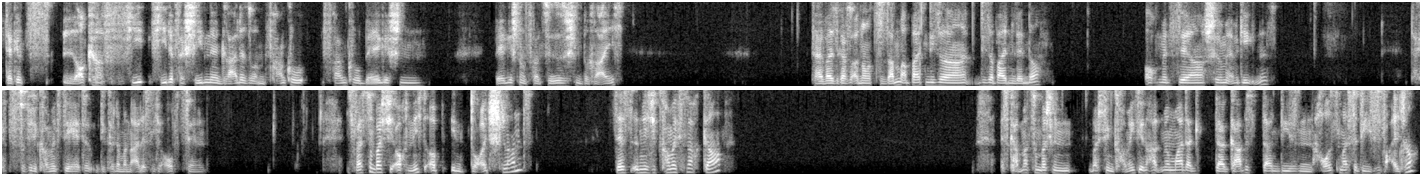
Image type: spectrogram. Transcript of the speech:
da gibt's locker vie viele verschiedene, gerade so im Franco, franco-belgischen, belgischen und französischen Bereich. Teilweise gab es auch noch Zusammenarbeiten dieser, dieser beiden Länder, auch mit sehr schönem Ergebnis. Da gibt es so viele Comics, die hätte, die könnte man alles nicht aufzählen. Ich weiß zum Beispiel auch nicht, ob in Deutschland selbst irgendwelche Comics noch gab. Es gab mal zum Beispiel, Beispiel einen Comic, den hatten wir mal, da, da gab es dann diesen Hausmeister, dieses Walter.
